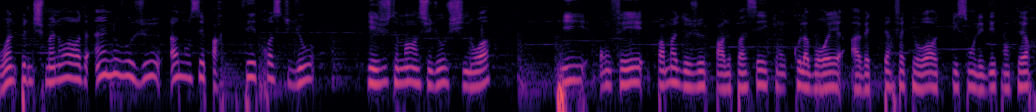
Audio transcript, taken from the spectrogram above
One Punch Man World, un nouveau jeu annoncé par T3 Studio, qui est justement un studio chinois qui ont fait pas mal de jeux par le passé, qui ont collaboré avec Perfect World, qui sont les détenteurs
